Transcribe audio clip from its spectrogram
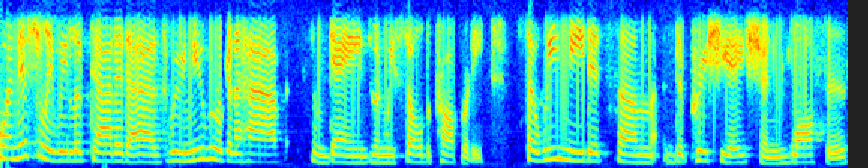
Well, initially we looked at it as we knew we were going to have some gains when we sold the property. So we needed some depreciation losses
